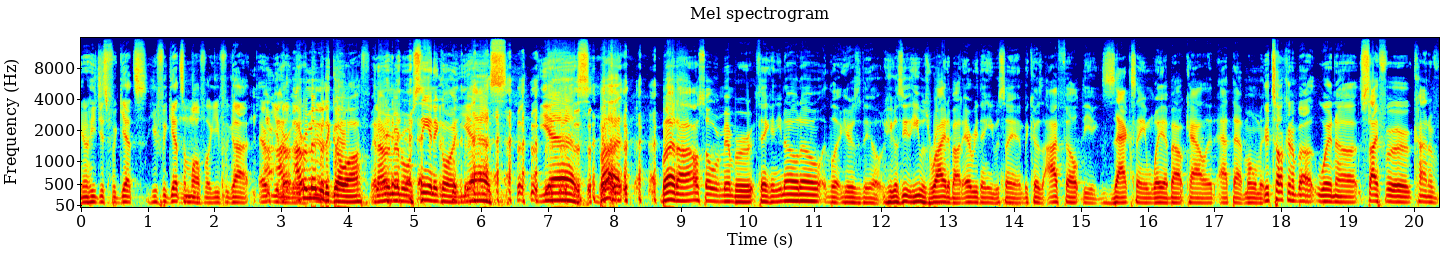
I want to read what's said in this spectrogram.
you know, he just forgets. He forgets a motherfucker. He forgot. every- You I, know, I like- remember the go off, and I remember seeing it going, yes, yes. But, but I also remember thinking, you know, though, look, here's the deal. He goes, he, he was right about everything he was saying because I felt the exact same way about Khaled at that moment. You're talking about when uh, Cipha kind of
